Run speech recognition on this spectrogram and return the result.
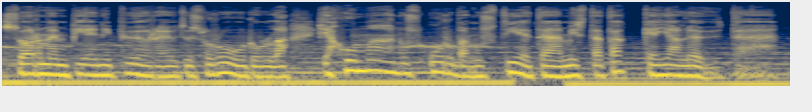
Sormen pieni pyöräytys ruudulla ja humanus urbanus tietää, mistä takkeja löytää.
